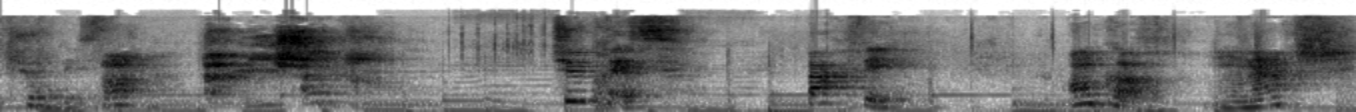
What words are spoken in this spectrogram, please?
Tu redescends. Tu presses. Parfait. Encore. On marche.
